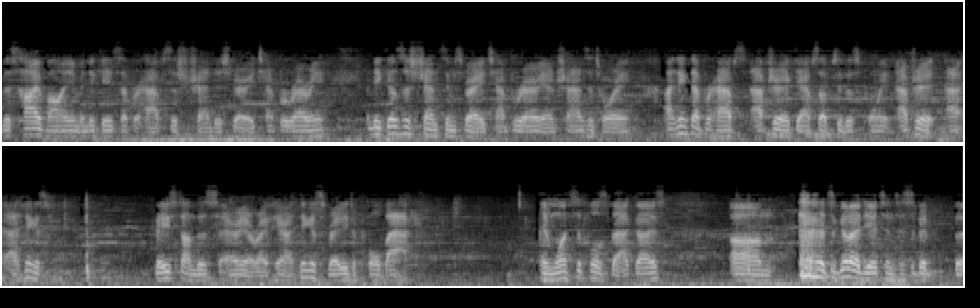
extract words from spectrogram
this high volume indicates that perhaps this trend is very temporary. And because this trend seems very temporary and transitory, I think that perhaps after it gaps up to this point, after it, I, I think it's based on this area right here, I think it's ready to pull back. And once it pulls back, guys, um, it's a good idea to anticipate the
